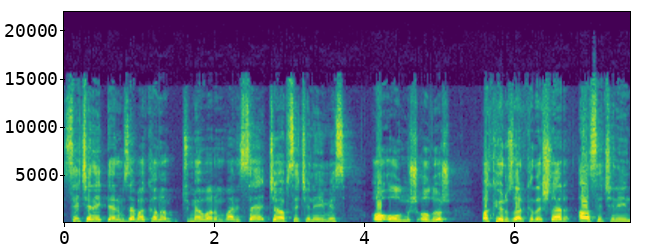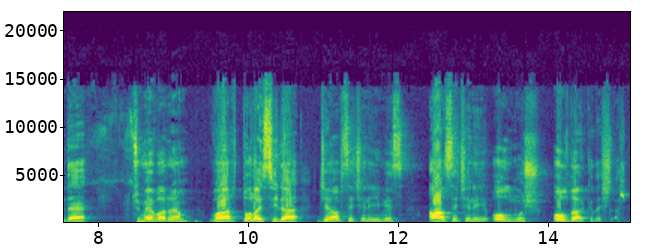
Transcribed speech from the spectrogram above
Seçeneklerimize bakalım. Tümevarım var ise cevap seçeneğimiz o olmuş olur. Bakıyoruz arkadaşlar A seçeneğinde tümevarım var. Dolayısıyla cevap seçeneğimiz A seçeneği olmuş oldu arkadaşlar.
